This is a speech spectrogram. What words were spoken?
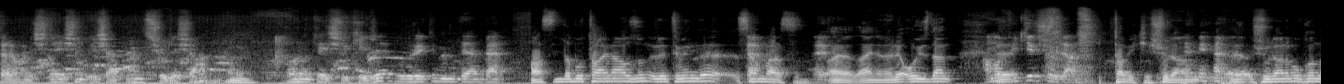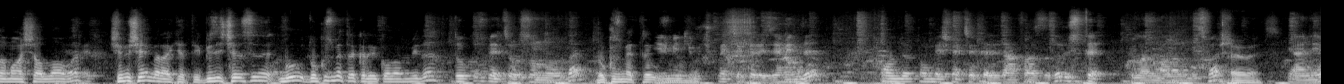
karavan işine eşim inşaat mühendisi Şule Şahan. Onun teşvikiyle bu üretimimden ben. Aslında bu tiny house'un üretiminde sen Ben. varsın. Evet. aynen öyle. O yüzden Ama Evet. fikir şöyle anladım. Tabii ki Şule Hanım, e, Şule Hanım o konuda maşallah var. Şimdi şey merak ettik. Biz içerisinde bu 9 metrekarelik olan mıydı? 9 metre uzunluğunda, 9 metre uzunluğu. 22,5 metrekare zeminde, 14-15 metrekareden fazla da üstte kullanım alanımız var. Evet. Yani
